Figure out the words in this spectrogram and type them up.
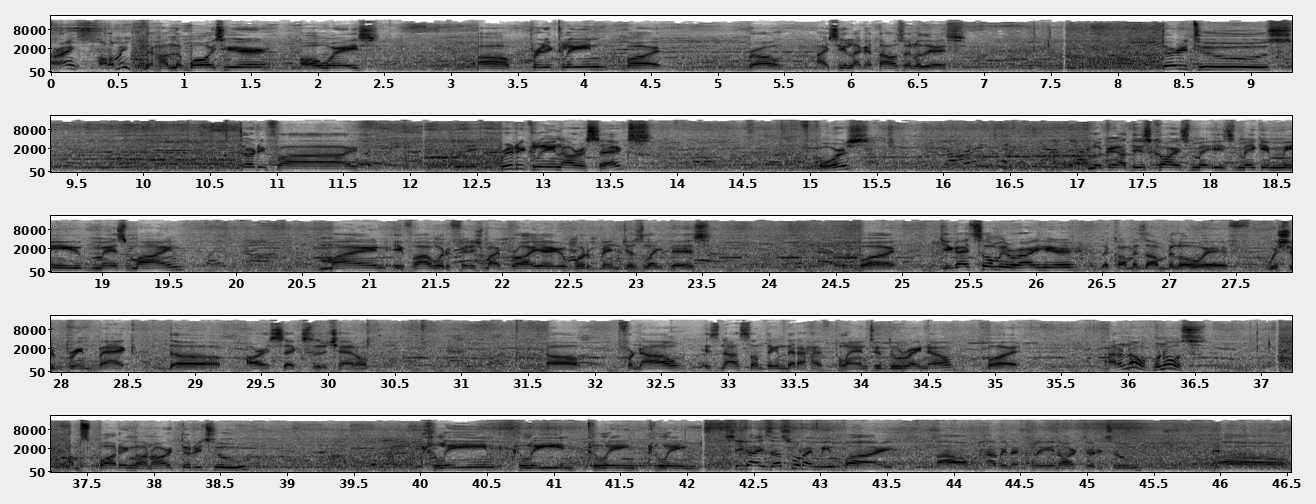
all right, follow me. The Honda boys here, always uh, pretty clean, but bro, I see like a thousand of this. 32s, 35, pretty clean RSX, of course. Looking at this car is, is making me miss mine. Mine, if I would have finished my project, it would have been just like this. But you guys tell me right here in the comments down below if we should bring back the RSX to the channel. Uh, for now, it's not something that I have planned to do right now, but I don't know, who knows? I'm spotting on R32. Clean, clean, clean, clean. See guys, that's what I mean by um, having a clean R32. Um,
